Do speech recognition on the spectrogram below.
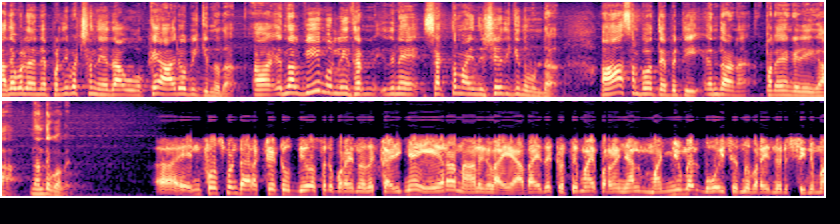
അതേപോലെ തന്നെ പ്രതിപക്ഷ നേതാവും ഒക്കെ ആരോപിക്കുന്നത്. എന്നാൽ വി മുരളീധരൻ ഇതിനെ ശക്തമായി നിഷേധിക്കുന്നുമുണ്ട്. ആ സംഭവത്തെപ്പറ്റി എന്താണ് പറയാൻ കഴിയുക? നന്ദഗോപൻ. എൻഫോഴ്സ്മെന്റ് ഡയറക്ടറേറ്റ് ഉദ്യോഗസ്ഥർ പറയുന്നത് കഴിഞ്ഞ ഏറെ നാളുകളായി. അതായത് കൃത്യമായി പറഞ്ഞാൽ മഞ്ഞുമൽ ബോയ്സ് എന്ന് പറയുന്ന ഒരു സിനിമ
